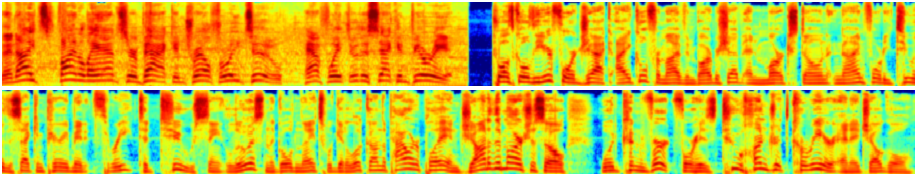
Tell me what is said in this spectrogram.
The Knights finally answer back and trail 3 2 halfway through the second period. 12th goal of the year for Jack Eichel from Ivan Barbashev and Mark Stone. 942 of the second period made it 3 to 2 St. Louis, and the Golden Knights would get a look on the power play, and Jonathan Marchessault would convert for his 200th career NHL goal.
